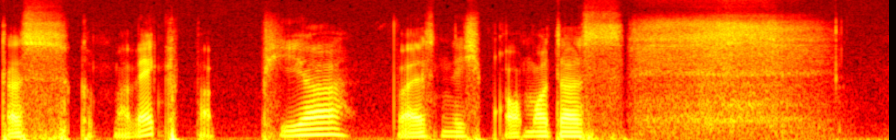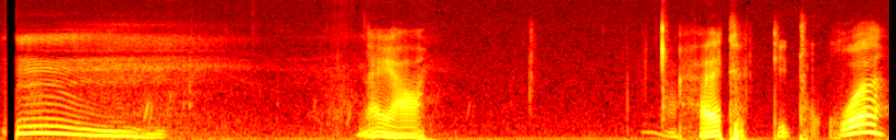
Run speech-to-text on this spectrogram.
Das kommt mal weg. Papier. Weiß nicht, brauchen wir das? Hm. Naja. Halt die Truhe.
